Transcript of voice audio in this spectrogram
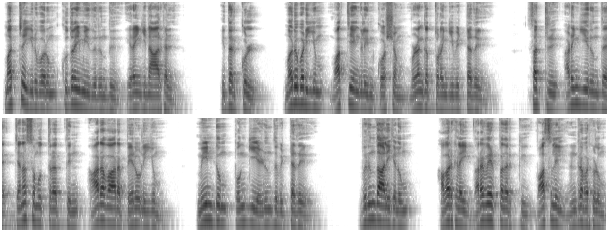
மற்ற இருவரும் குதிரை மீதிருந்து இறங்கினார்கள். இதற்குள் மறுபடியும் வாத்தியங்களின் கோஷம் முழங்கத் தொடங்கிவிட்டது. சற்று அடங்கியிருந்த ஜனசமுத்திரத்தின் ஆரவார பேரொளியும் மீண்டும் பொங்கி எழுந்துவிட்டது. விருந்தாளிகளும் அவர்களை வரவேற்பதற்கு வாசலில் நின்றவர்களும்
